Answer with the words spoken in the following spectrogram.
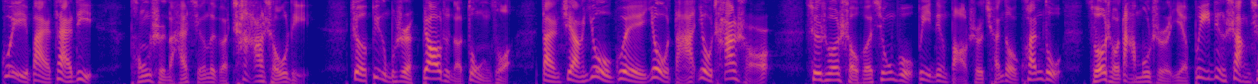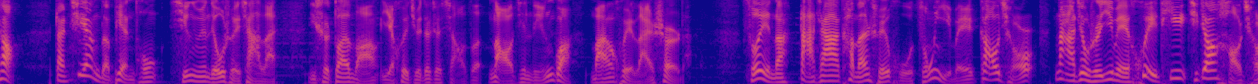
跪拜在地，同时呢还行了个插手礼。这并不是标准的动作，但这样又跪又打又插手。虽说手和胸部不一定保持拳头宽度，左手大拇指也不一定上翘，但这样的变通行云流水下来，你是端王也会觉得这小子脑筋灵光，蛮会来事儿的。所以呢，大家看完《水浒》，总以为高俅那就是因为会踢几脚好球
